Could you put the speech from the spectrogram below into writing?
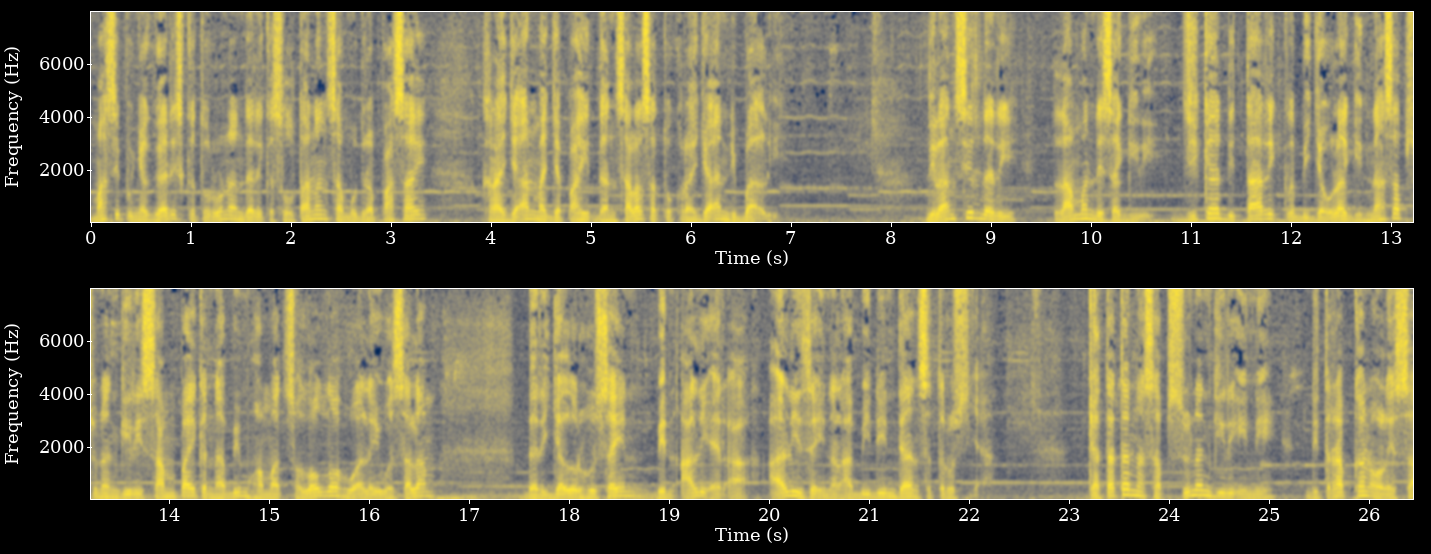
masih punya garis keturunan dari Kesultanan Samudra Pasai, Kerajaan Majapahit dan salah satu kerajaan di Bali. Dilansir dari laman Desa Giri, jika ditarik lebih jauh lagi nasab Sunan Giri sampai ke Nabi Muhammad Shallallahu Alaihi Wasallam dari jalur Husain bin Ali RA, Ali Zainal Abidin dan seterusnya. Catatan nasab Sunan Giri ini diterapkan oleh Sa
